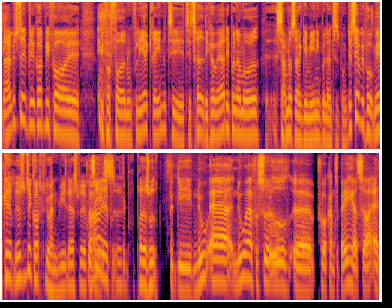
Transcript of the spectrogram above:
Nej, hvis det, det er godt, vi får, øh, vi får fået nogle flere grene til, til træet. Det kan jo være, at det på en eller anden måde samler sig og giver mening på et eller andet tidspunkt. Det ser vi på, men jeg, kan, jeg synes, det er godt, Johan. Vi lad os øh, bare øh, brede os ud. Fordi nu er, nu er forsøget øh, på at komme tilbage her, så at,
